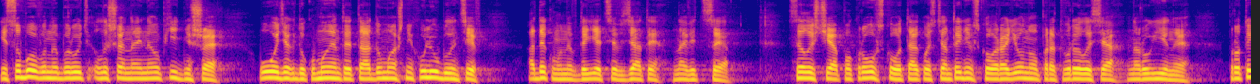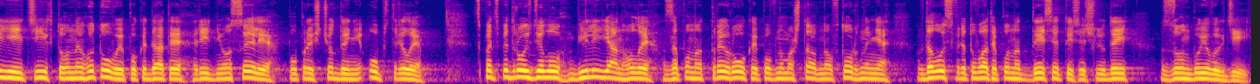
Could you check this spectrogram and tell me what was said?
Із собою вони беруть лише найнеобхідніше одяг, документи та домашніх улюбленців. А декому не вдається взяти навіть це. Селища Покровського та Костянтинівського району перетворилися на руїни. Проте є й ті, хто не готовий покидати рідні оселі, попри щоденні обстріли. Спецпідрозділу Білі Янголи за понад три роки повномасштабного вторгнення вдалося врятувати понад 10 тисяч людей з зон бойових дій.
